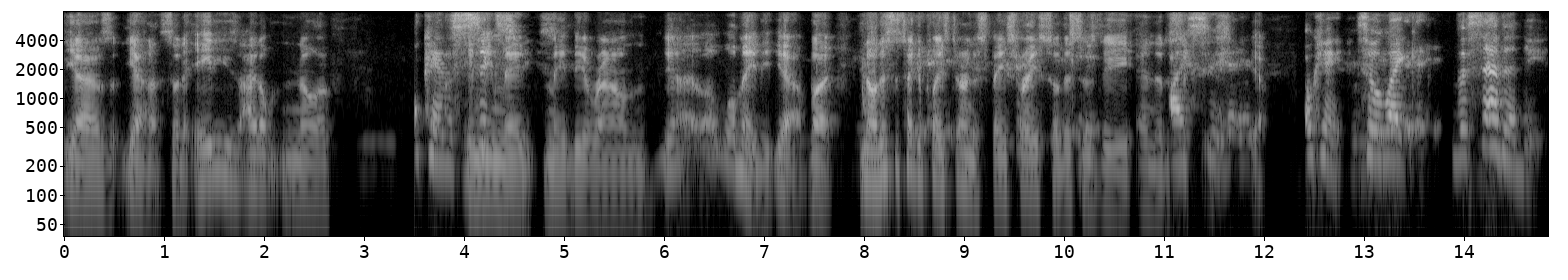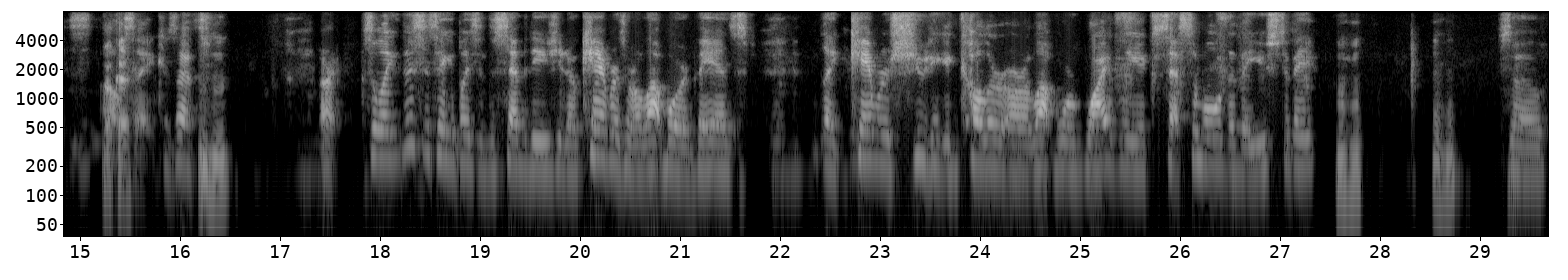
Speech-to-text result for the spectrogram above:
yeah, was- yeah. So the eighties, I don't know if Okay, the Indy may '60s. may be around. Yeah, well, maybe, yeah. But no, this is taking place during the space race, so this is the end of the I 60s. see. Yeah. Okay, so like the '70s, I'll say, because that's Mhm. So like this is taking place in the seventies. You know, cameras are a lot more advanced. Like cameras shooting in color are a lot more widely accessible than they used to be. Mhm. Mhm. So,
